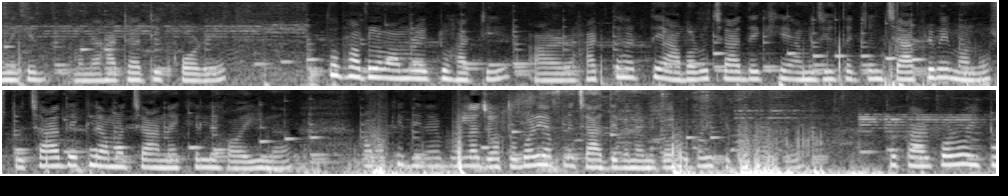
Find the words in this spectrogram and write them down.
অনেকে মানে হাঁটাহাঁটি করে। তো ভাবলাম আমরা একটু হাঁটি। আর হাঁটতে হাঁটতে আবারও চা দেখে, আমি যেহেতু একজন চা প্রেমী মানুষ, তো চা দেখলে আমার চা না খেলে হয়ই না। আমাকে দিনের বেলা যতবারই আপনি চা দেবেন, আমি ততবারই খেতে পারব। তো তারপরও একটু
